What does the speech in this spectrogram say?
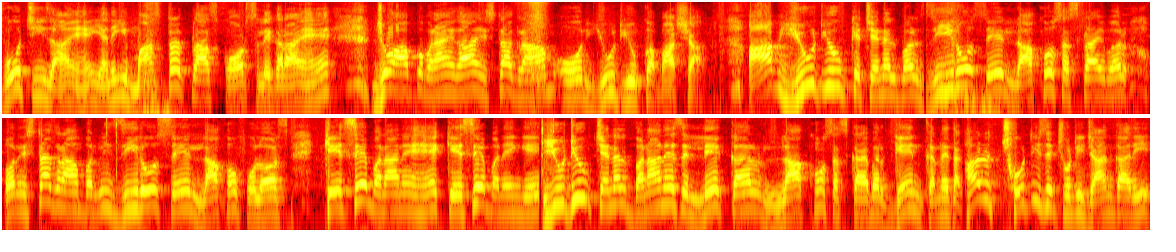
वो चीज़ आए हैं, यानी कि मास्टर क्लास कोर्स लेकर आए हैं, जो आपको बनाएगा इंस्टाग्राम और यूट्यूब का बादशाह। आप यूट्यूब के चैनल पर ज़ीरो से लाखों सब्सक्राइबर और इंस्टाग्राम पर भी ज़ीरो से लाखों फॉलोअर्स कैसे बनाने हैं, कैसे बनेंगे? YouTube चैनल बनाने से लेकर लाखों सब्सक्राइबर गेन करने तक। हर छोटी से छोटी जानकारी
